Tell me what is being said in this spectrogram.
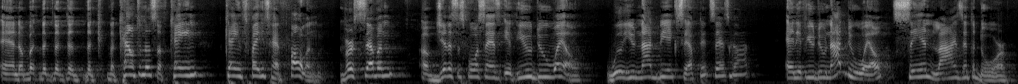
And uh, but the, the, the, the, the countenance of Cain, Cain's face had fallen. Verse 7 of Genesis 4 says, If you do well, will you not be accepted, says God? And if you do not do well, sin lies at the door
